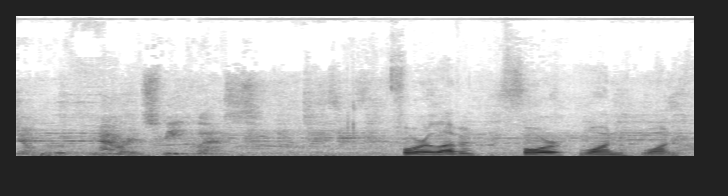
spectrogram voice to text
Jump power and speed class. 411, 411.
